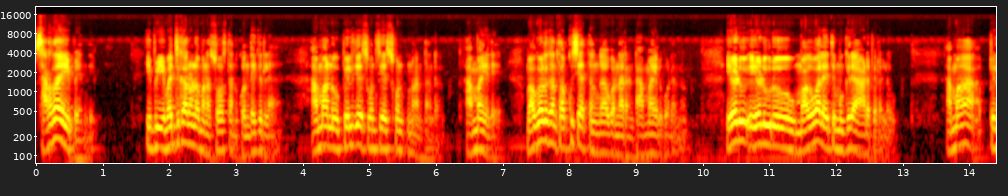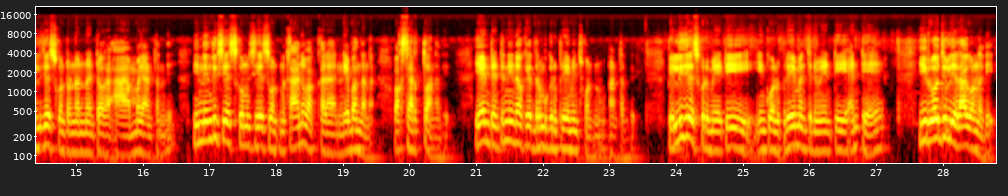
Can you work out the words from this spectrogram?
సరదా అయిపోయింది. ఇప్పుడు ఈ మధ్యకాలంలో మనం చూస్తాను కొన్ని దగ్గరలో అమ్మ నువ్వు పెళ్ళి చేసుకొని చేసుకుంటున్నావు అంటారు అమ్మాయిలే. మగవాళ్ళు కానీ తక్కువ శాతంగా ఉన్నారంట అమ్మాయిలు కూడాను. ఏడు ఏడుగురు మగవాళ్ళు అయితే ముగ్గురే ఆడపిల్లలు. అమ్మ పెళ్ళి చేసుకుంటున్నాను అంటే ఒక- ఆ అమ్మాయి అంటుంది. నిన్ను ఎందుకు చేసుకొని? చేసుకుంటున్నాను కానీ ఒక నిబంధన ఒక షరతు అన్నది. ఏంటంటే నేను ఒక ఇద్దరు ముగ్గురు ప్రేమించుకుంటున్నాను అంటుంది. పెళ్ళి చేసుకోవడం ఏంటి? ఇంకోళ్ళు ప్రేమించడం ఏంటి? అంటే ఈ రోజుల్లో ఇలాగ ఉన్నది.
